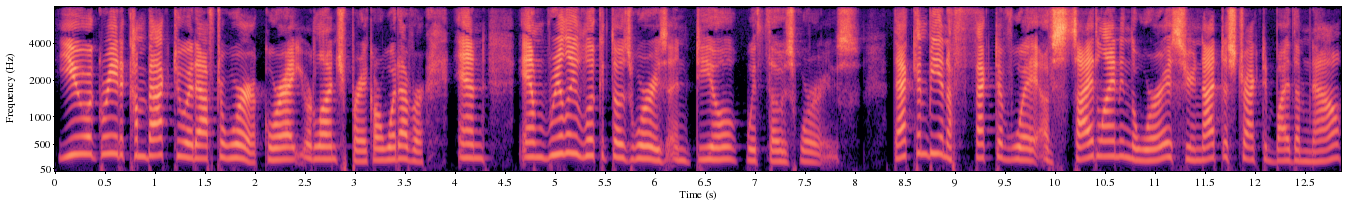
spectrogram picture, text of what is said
you agree to come back to it after work or at your lunch break or whatever, and and really look at those worries and deal with those worries. That can be an effective way of sidelining the worries so you're not distracted by them now,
